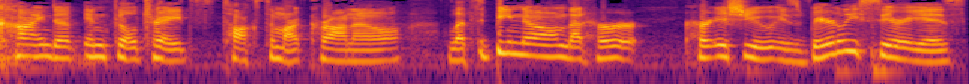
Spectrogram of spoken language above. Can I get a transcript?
kind of infiltrates, talks to Mark Carrano, lets it be known that her her issue is very serious.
